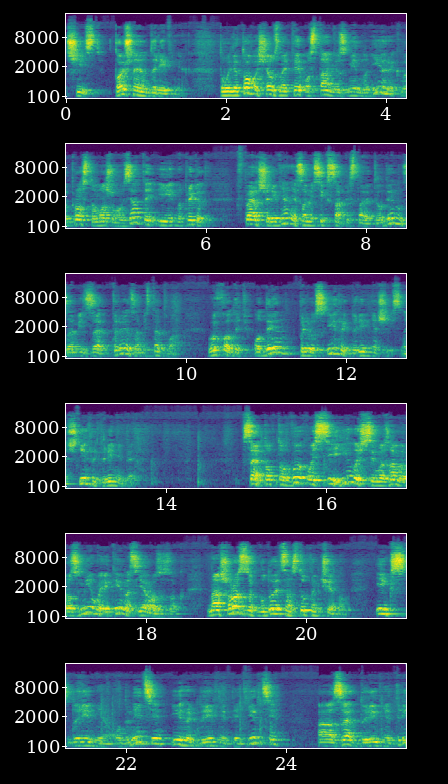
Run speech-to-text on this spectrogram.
6. Точно не дорівнює. Тому для того, щоб знайти останню змінну y, ми просто можемо взяти і, наприклад, в перше рівняння замість x підставити 1, замість z3, замість t2. Виходить 1 плюс y дорівнює 6. Значить y дорівнює 5. Все, тобто в ось цій гілочці ми з вами розуміємо, який в нас є розв'язок. Наш розв'язок будується наступним чином: x дорівнює 1, y дорівнює 5, а z дорівнює 3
